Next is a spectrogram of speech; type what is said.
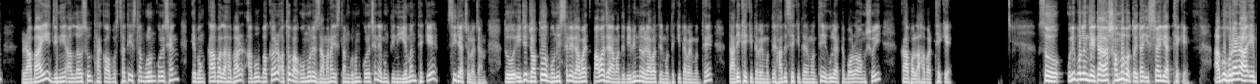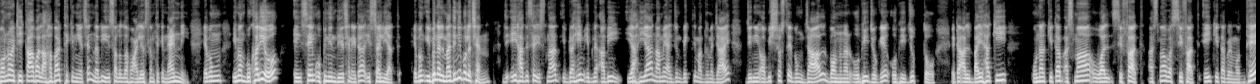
রাবাই যিনি আল্লাহ রসুল থাকা অবস্থাতেই ইসলাম গ্রহণ করেছেন এবং কাব আল আহবার আবু বকর অথবা ওমরের জামানায় ইসলাম গ্রহণ করেছেন এবং তিনি ইয়েমান থেকে সিরিয়া চলে যান। তো এই যে যত বনী ইসরাইলের রাওয়ায়াত পাওয়া যায় আমাদের বিভিন্ন রাওয়াতের মধ্যে কিতাবের মধ্যে, তারিখের কিতাবের মধ্যে, হাদিসের কিতাবের মধ্যে এগুলো একটা বড় অংশই কাব আল আহবার থেকে। সো উনি বললেন যে এটা সম্ভবত এটা ইসরাইলিয়াত থেকে। আবু হুরায়রা এই বর্ণনাটি কাব আল আহবার থেকে নিয়েছেন, নবী সাল্লাল্লাহু আলাইহি ওয়াসাল্লাম থেকে নেননি এবং ইমাম বুখারিও এই সেম ওপিনিয়ন দিয়েছেন এটা ইসরায়েলিয়াত এবং ইবন আল মাদিনী বলেছেন যে এই হাদিসের ইসনাদ ইব্রাহিম ইবনে আবি ইয়াহিয়া নামে একজন ব্যক্তির মাধ্যমে যায় যিনি অবিশ্বস্ত এবং জাল বর্ণনার অভিযোগে অভিযুক্ত। এটা আল বাইহাকি উনার কিতাব আসমা ওয়াল সিফাত, আসমা ওয়াস সিফাত এই কিতাবের মধ্যে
